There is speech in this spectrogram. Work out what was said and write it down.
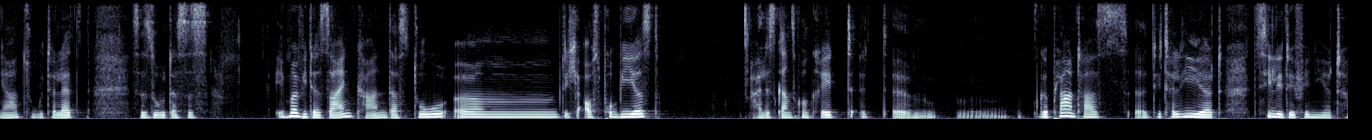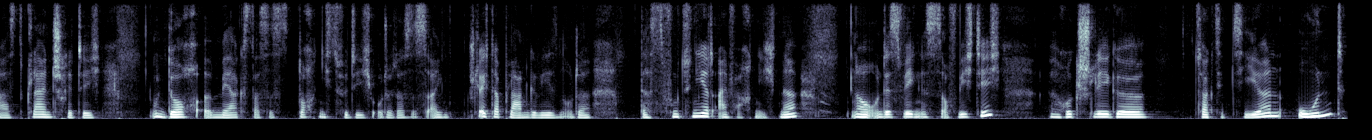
Ja, zu guter Letzt ist es so, dass es immer wieder sein kann, dass du ähm, dich ausprobierst, alles ganz konkret äh, geplant hast, äh, detailliert, Ziele definiert hast, kleinschrittig und doch äh, merkst, dass es doch nichts für dich oder dass es ein schlechter Plan gewesen oder das funktioniert einfach nicht. Ne? Und deswegen ist es auch wichtig, Rückschläge zu akzeptieren und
